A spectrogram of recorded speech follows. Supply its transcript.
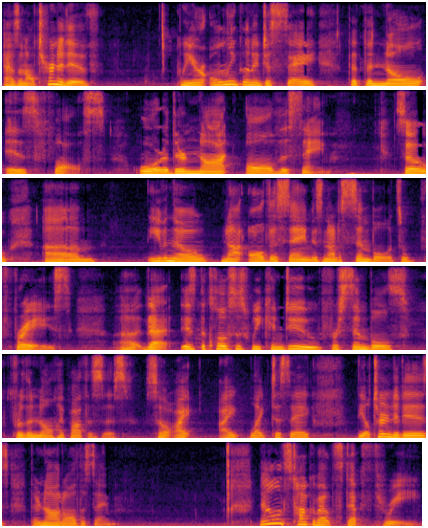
as an alternative, we are only going to just say that the null is false or they're not all the same. So um, even though not all the same is not a symbol, it's a phrase, uh, that is the closest we can do for symbols for the null hypothesis. So I, I like to say the alternative is they're not all the same. Now let's talk about step three.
